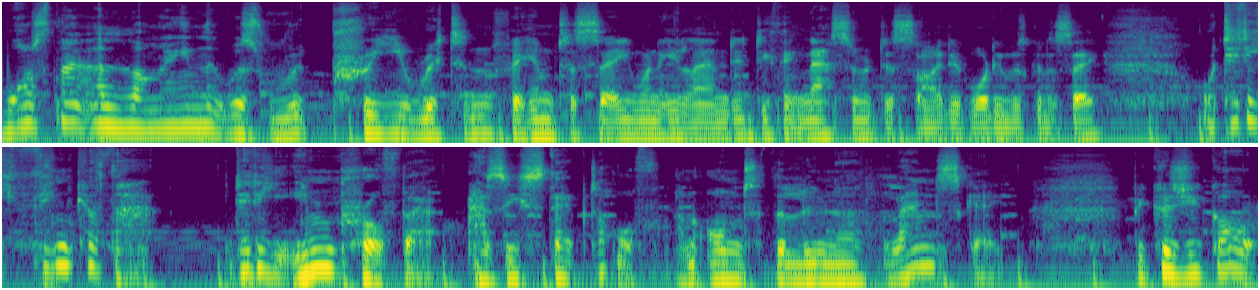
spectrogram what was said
Was that a line that was re- pre-written for him to say when he landed? Do you think NASA had decided what he was going to say, or did he think of that? Did he improv that as he stepped off and onto the lunar landscape? Because you got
